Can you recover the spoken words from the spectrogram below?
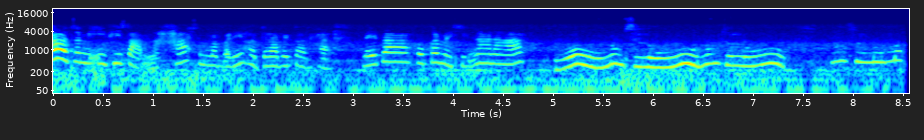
ก็จะมี EP 3 นะคะสำหรับวันนี้ขอจะลาไปก่อนค่ะ บ๊ายบายพบกันใหม่คลิปหน้านะคะ โอ้นุ่มสลูนุ่มสลู นุ่มสลูมาก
